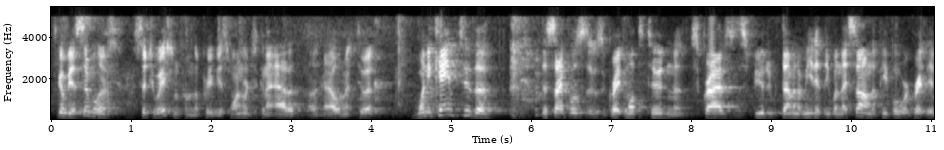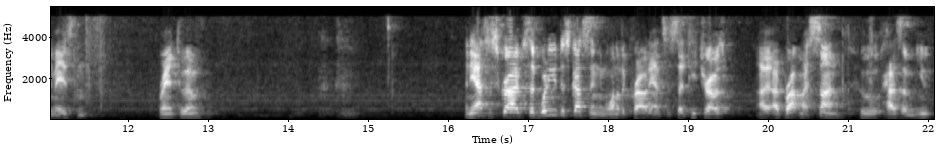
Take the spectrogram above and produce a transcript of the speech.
It's going to be a similar situation from the previous one. We're just going to add a, an element to it. When he came to the disciples, there was a great multitude, and the scribes disputed with them, and immediately when they saw him, the people were greatly amazed and ran to him. And he asked the scribe, said, What are you discussing? And one of the crowd answered, said, Teacher, I was I, I brought my son who has a mute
